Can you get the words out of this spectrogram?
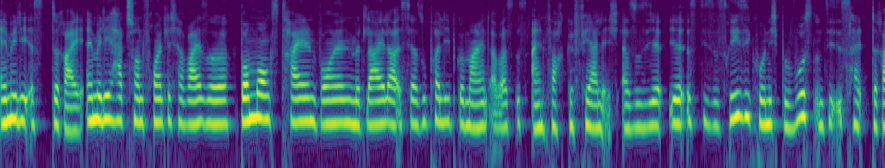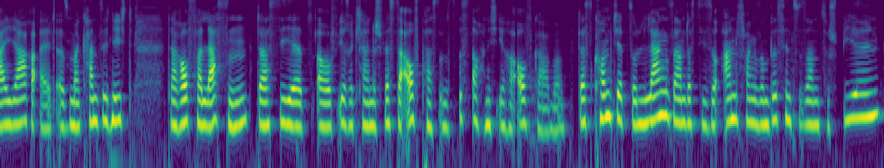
Emily ist drei. Emily hat schon freundlicherweise Bonbons teilen wollen. Mit Laila ist ja super lieb gemeint, aber es ist einfach gefährlich. Also sie, ihr ist dieses Risiko nicht bewusst und sie ist halt drei Jahre alt. Also man kann sich nicht darauf verlassen, dass sie jetzt auf ihre kleine Schwester aufpasst und es ist auch nicht ihre Aufgabe. Das kommt jetzt so langsam, dass die so anfangen, so ein bisschen zusammen zu spielen.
